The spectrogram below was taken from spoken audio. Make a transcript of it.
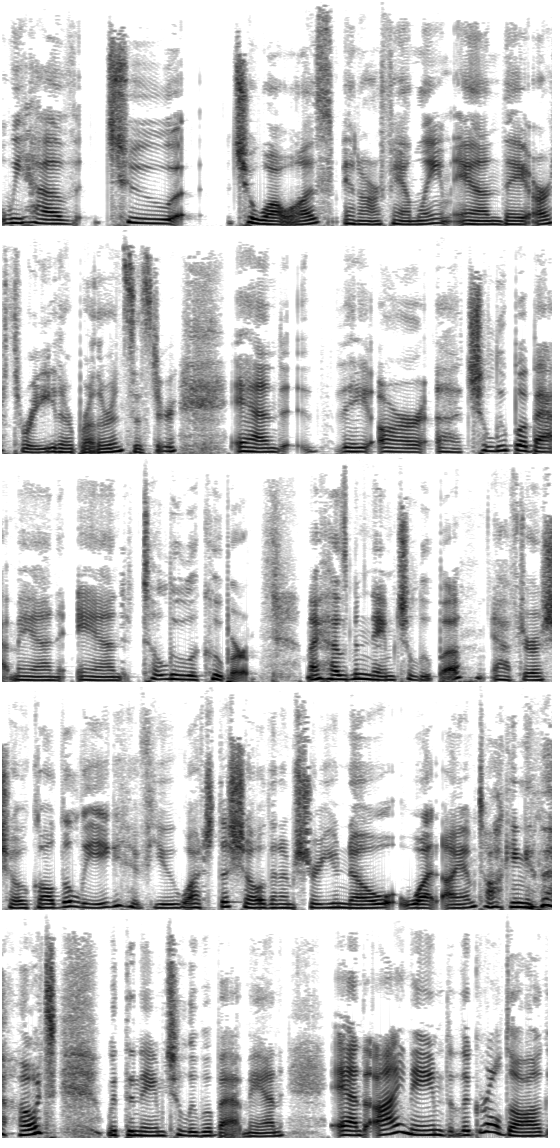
we have two chihuahuas in our family, and they are three. They're brother and sister, and they are uh, Chalupa Batman and Tallulah Cooper. My husband named Chalupa after a show called The League. If you watch the show, then I'm sure you know what I am talking about with the name Chalupa Batman. And I named the girl dog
